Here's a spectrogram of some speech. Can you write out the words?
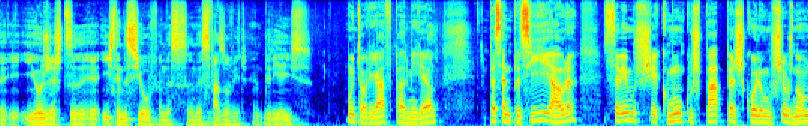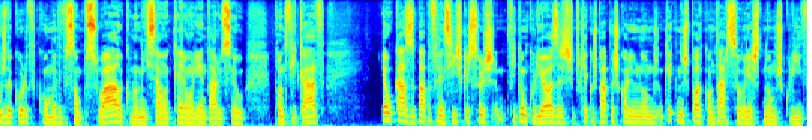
E hoje este, isto ainda se ouve, ainda se, ainda se faz ouvir. Eu diria isso. Muito obrigado, Padre Miguel. Passando para si, Aura, sabemos que é comum que os Papas escolham os seus nomes de acordo com uma devoção pessoal, com uma missão a que queiram orientar o seu pontificado. É o caso do Papa Francisco, as pessoas ficam curiosas porque é que os Papas escolhem o nome. O que é que nos pode contar sobre este nome escolhido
